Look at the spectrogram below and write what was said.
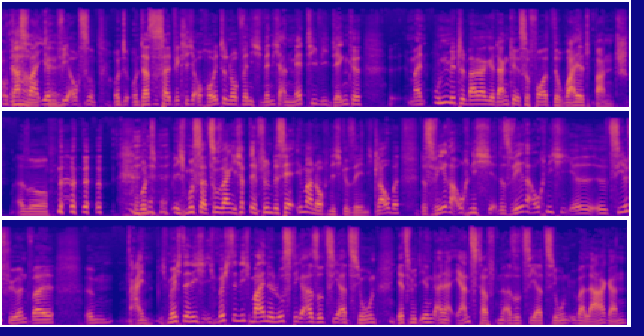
und das ah, war irgendwie auch so, und, und das ist halt wirklich auch heute noch, wenn ich, wenn ich an Matt TV denke, mein unmittelbarer Gedanke ist sofort The Wild Bunch. Also, und ich muss dazu sagen, ich habe den Film bisher immer noch nicht gesehen. Ich glaube, das wäre auch nicht, das wäre auch nicht äh, zielführend, weil ähm, nein, ich möchte nicht, ich möchte nicht meine lustige Assoziation jetzt mit irgendeiner ernsthaften Assoziation überlagern.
